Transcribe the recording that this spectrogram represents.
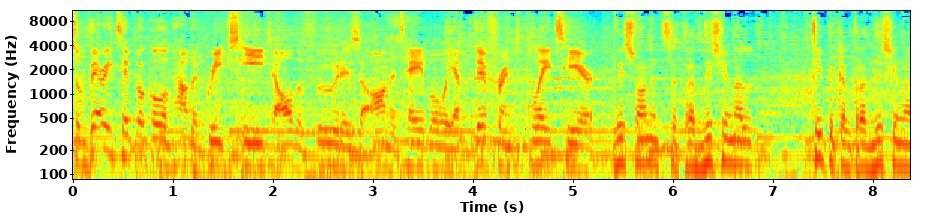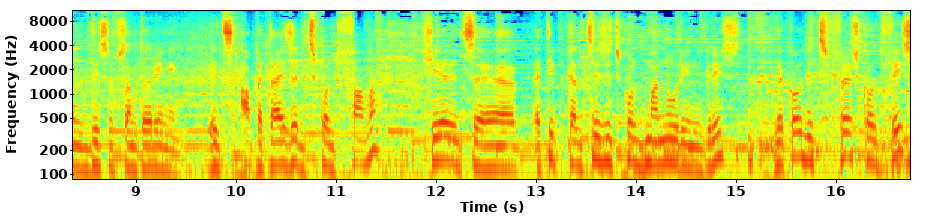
So very typical of how the Greeks eat. All the food is on the table. We have different plates here. This one it's a traditional, typical traditional dish of Santorini. It's appetizer, it's called fava. Here it's a, a typical cheese, it's called manouri in Greece. The code it's fresh caught fish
